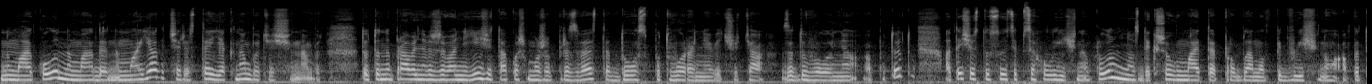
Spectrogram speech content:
немає коли, немає де, немає як, через те, як-небудь чи що-небудь. Тобто неправильне вживання їжі також може призвести до спотворення відчуття задоволення апетиту. А те, що стосується психологічної проблеми, якщо ви маєте проблему підвищеного апетиту,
